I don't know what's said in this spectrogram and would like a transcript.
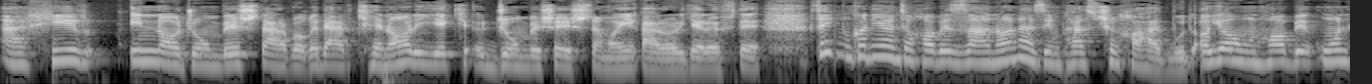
اخیر این ناجنبش در واقع در کنار یک جنبش اجتماعی قرار گرفته. فکر می‌کنی انتخاب زنان از این پس چه خواهد بود؟ آیا اونها به اون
